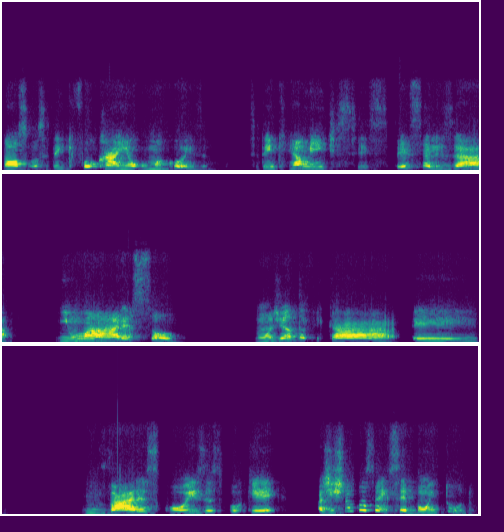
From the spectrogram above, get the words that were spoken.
nossa, você tem que focar em alguma coisa. Você tem que realmente se especializar em uma área só. Não adianta ficar é, em várias coisas, porque a gente não consegue ser bom em tudo.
